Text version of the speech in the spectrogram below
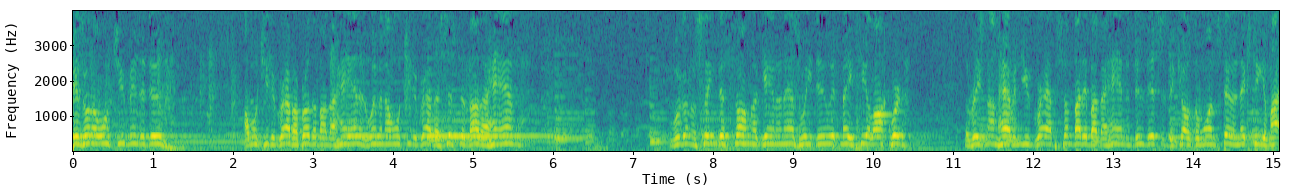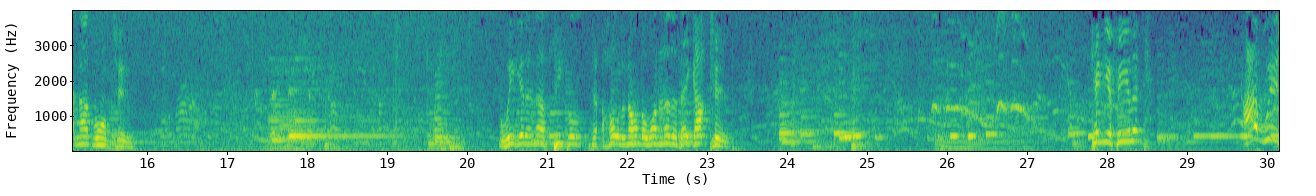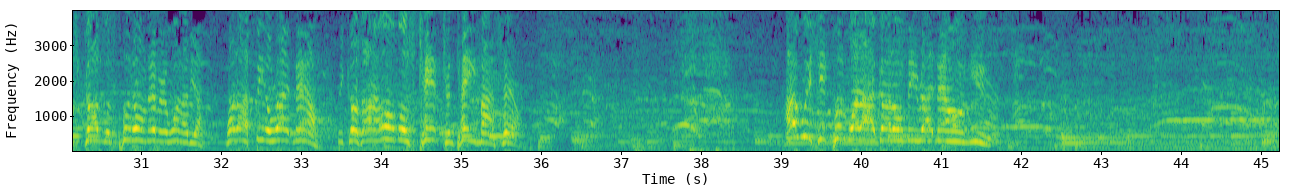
Here's what I want you men to do. I want you to grab a brother by the hand, and women, I want you to grab a sister by the hand. We're going to sing this song again, and as we do, it may feel awkward. The reason I'm having you grab somebody by the hand and do this is because the one standing next to you might not want to. When we get enough people holding on to one another, they got to. Can you feel it? I wish God would put on every one of you what I feel right now because I almost can't contain myself. I wish He'd put what I've got on me right now on you.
